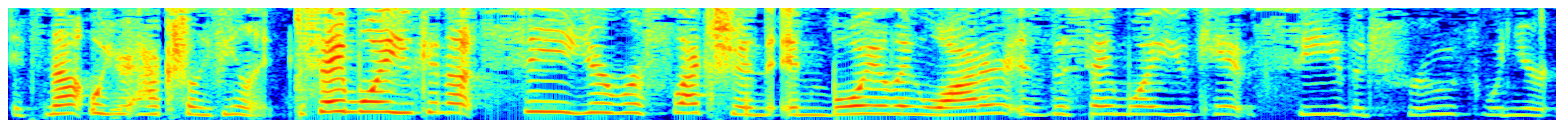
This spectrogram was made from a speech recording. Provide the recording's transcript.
it's not what you're actually feeling. The same way you cannot see your reflection in boiling water is the same way you can't see the truth when you're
